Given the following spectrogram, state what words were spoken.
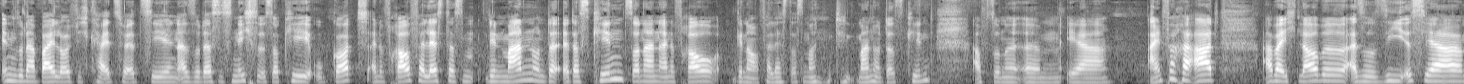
in so einer Beiläufigkeit zu erzählen. Also, dass es nicht so ist, okay, oh Gott, eine Frau verlässt das, den Mann und das Kind, sondern eine Frau, genau, verlässt das Mann, den Mann und das Kind auf so eine ähm, eher einfache Art. Aber ich glaube, also sie ist ja,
